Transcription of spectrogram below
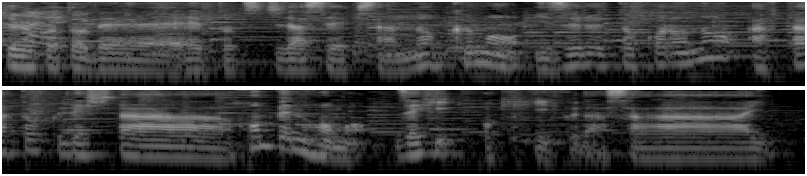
ということで、えっと、土田聖樹さんの「雲いずるところ」のアフタートークでした。本編の方もぜひお聞きください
